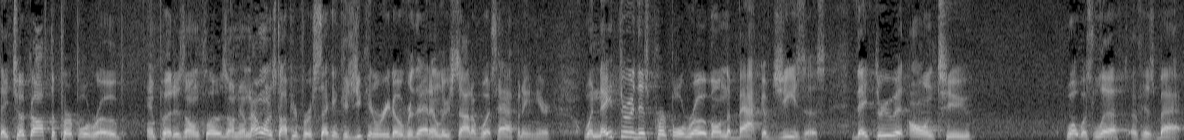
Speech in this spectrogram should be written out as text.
they took off the purple robe and put his own clothes on him. Now I want to stop here for a second because you can read over that and lose sight of what's happening here. When they threw this purple robe on the back of Jesus, they threw it onto what was left of his back.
